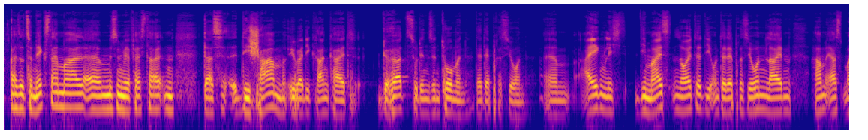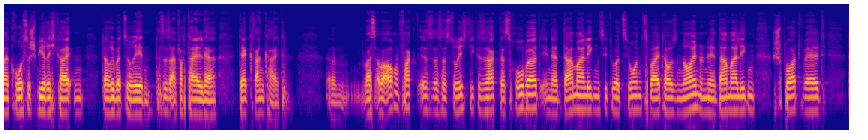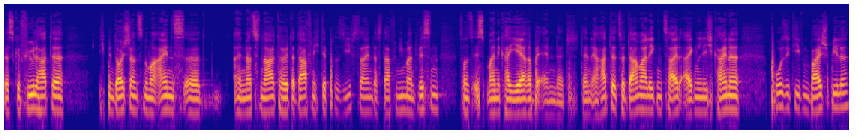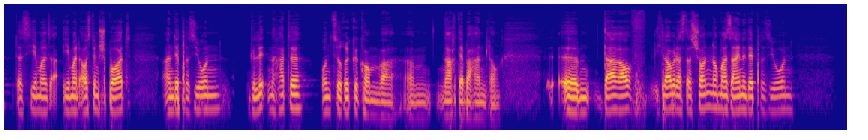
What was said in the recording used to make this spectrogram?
Also zunächst einmal äh, müssen wir festhalten, dass die Scham über die Krankheit gehört zu den Symptomen der Depression. Ähm, eigentlich die meisten Leute, die unter Depressionen leiden, haben erstmal große Schwierigkeiten, darüber zu reden. Das ist einfach Teil der, der Krankheit. Ähm, was aber auch ein Fakt ist, das hast du richtig gesagt, dass Robert in der damaligen Situation 2009 und in der damaligen Sportwelt das Gefühl hatte, ich bin Deutschlands Nummer eins, äh, ein Nationaltorhüter darf nicht depressiv sein, das darf niemand wissen, sonst ist meine Karriere beendet. Denn er hatte zur damaligen Zeit eigentlich keine positiven Beispiele, dass jemals, jemand aus dem Sport an Depressionen gelitten hatte und zurückgekommen war ähm, nach der Behandlung. Ähm, darauf, ich glaube, dass das schon nochmal seine Depression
